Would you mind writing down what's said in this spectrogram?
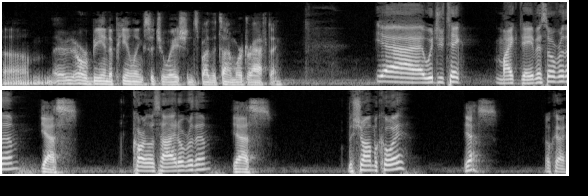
um, or be in appealing situations by the time we're drafting. Yeah, would you take Mike Davis over them? Yes. Carlos Hyde over them? Yes. LeSean McCoy? Yes. Okay.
